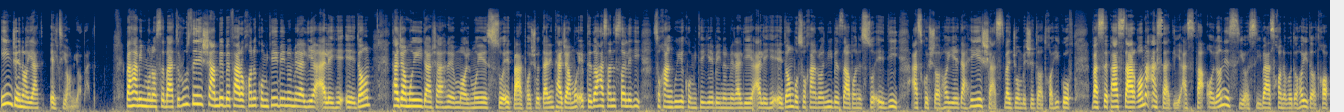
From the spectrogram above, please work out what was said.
این جنایت التیام یابد. به همین مناسبت روز شنبه به فراخان کمیته بین المللی علیه اعدام تجمعی در شهر مالموی سوئد برپا شد. در این تجمع ابتدا حسن صالحی سخنگوی کمیته بین المللی علیه اعدام با سخنرانی به زبان سوئدی از کشتارهای دهه 60 و جنبش دادخواهی گفت و سپس درقام اسدی از فعالان سیاسی و از خانواده های دادخواه.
